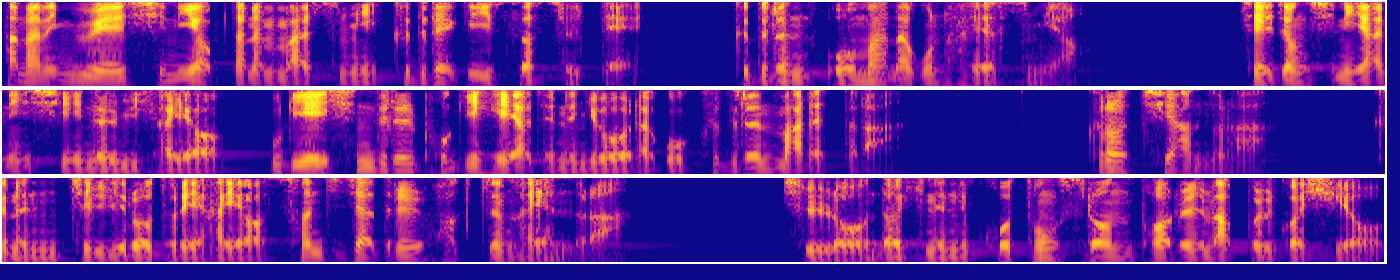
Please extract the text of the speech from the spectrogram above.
하나님 외에 신이 없다는 말씀이 그들에게 있었을 때 그들은 오만하곤 하였으며 제정신이 아닌 시인을 위하여 우리의 신들을 포기해야 되느냐라고 그들은 말했더라. 그렇지 않노라. 그는 진리로 도래하여 선지자들을 확증하였노라. 실로 너희는 고통스러운 벌을 맛볼 것이요.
